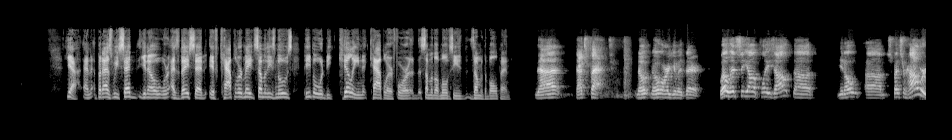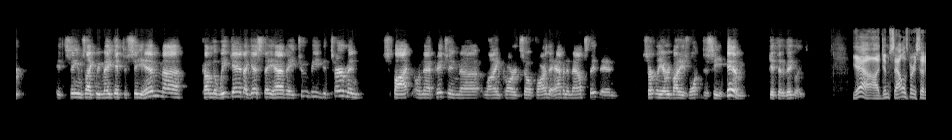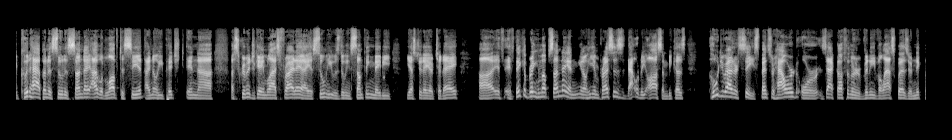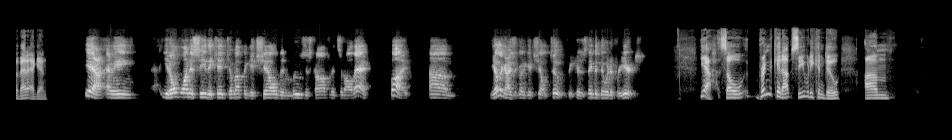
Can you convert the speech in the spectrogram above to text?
Yeah, and but as we said, you know, or as they said, if Kapler made some of these moves, people would be killing Kapler for the, some of the moves he's done with the bullpen. That that's fact. No no argument there. Well, let's see how it plays out. Uh, you know, um, Spencer Howard. It seems like we may get to see him uh, come the weekend. I guess they have a to be determined spot on that pitching uh, line card so far. They haven't announced it, and certainly everybody's wanting to see him get to the big leagues. Yeah, uh, Jim Salisbury said it could happen as soon as Sunday. I would love to see it. I know he pitched in uh, a scrimmage game last Friday. I assume he was doing something maybe yesterday or today. Uh, if if they could bring him up Sunday and you know he impresses, that would be awesome. Because who would you rather see, Spencer Howard or Zach Guthrie or Vinny Velasquez or Nick Pivetta again? Yeah, I mean, you don't want to see the kid come up and get shelled and lose his confidence and all that. But um, the other guys are going to get shelled too because they've been doing it for years. Yeah. So bring the kid up, see what he can do. Um,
